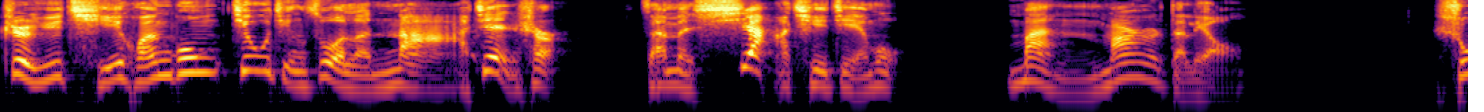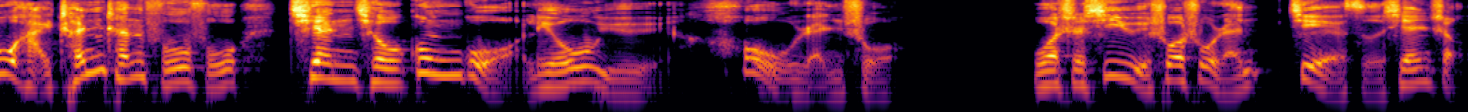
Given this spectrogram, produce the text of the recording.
至于齐桓公究竟做了哪件事儿？咱们下期节目慢慢的聊。书海沉沉浮浮，千秋功过留与后人说。我是西域说书人介子先生。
